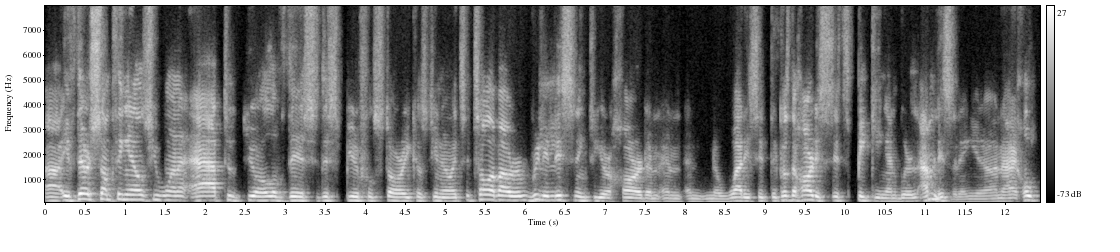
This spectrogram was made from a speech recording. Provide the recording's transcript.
uh, if there's something else you want to add to, to all of this this beautiful story because you know it's it's all about really listening to your heart and and and you know what is it because the heart is it's speaking and we're i'm listening you know and i hope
